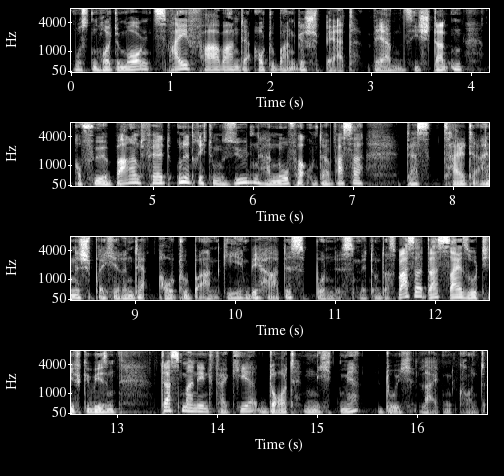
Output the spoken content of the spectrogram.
mussten heute Morgen zwei Fahrbahnen der Autobahn gesperrt werden. Sie standen auf Höhe Bahrenfeld und in Richtung Süden Hannover unter Wasser. Das teilte eine Sprecherin der Autobahn GmbH des Bundes mit. Und das Wasser, das sei so tief gewesen, dass man den Verkehr dort nicht mehr durchleiten konnte.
